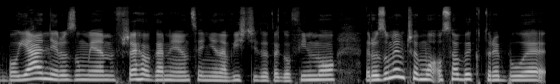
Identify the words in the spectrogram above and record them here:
bo ja nie rozumiem wszechogarniającej nienawiści do tego filmu. Rozumiem, czemu osoby, które były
